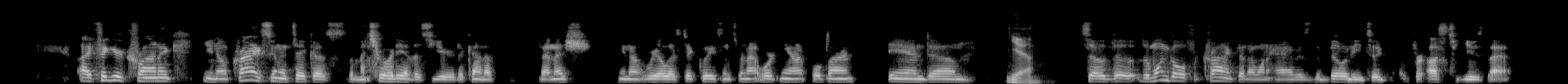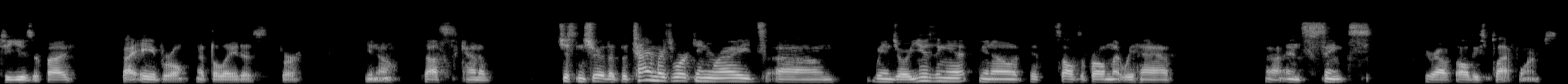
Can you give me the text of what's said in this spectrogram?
I figure chronic, you know, chronic's going to take us the majority of this year to kind of finish, you know, realistically, since we're not working on it full time. And um, yeah. So the the one goal for chronic that I want to have is the ability to for us to use that to use it by by April at the latest for you know us kind of just ensure that the timer's working right. Um, we enjoy using it. You know, it solves a problem that we have uh, and syncs throughout all these platforms.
